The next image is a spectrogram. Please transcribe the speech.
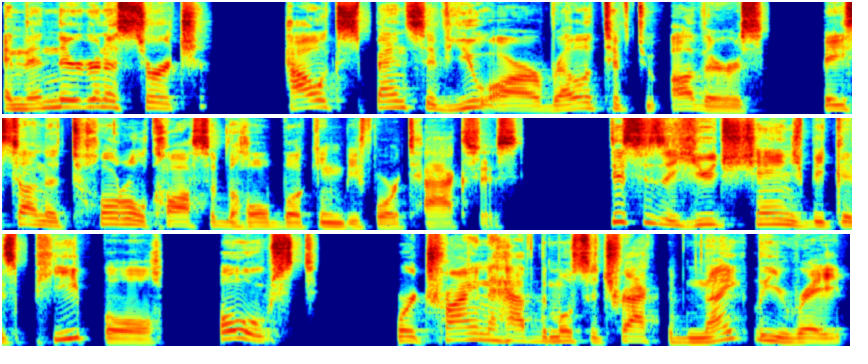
And then they're going to search how expensive you are relative to others based on the total cost of the whole booking before taxes. This is a huge change because people, host, were trying to have the most attractive nightly rate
